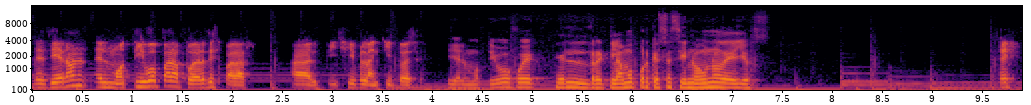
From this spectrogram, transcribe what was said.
Les dieron el motivo para poder disparar al pinche blanquito ese. Y el motivo fue el reclamo porque asesinó a uno de ellos. Sí.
